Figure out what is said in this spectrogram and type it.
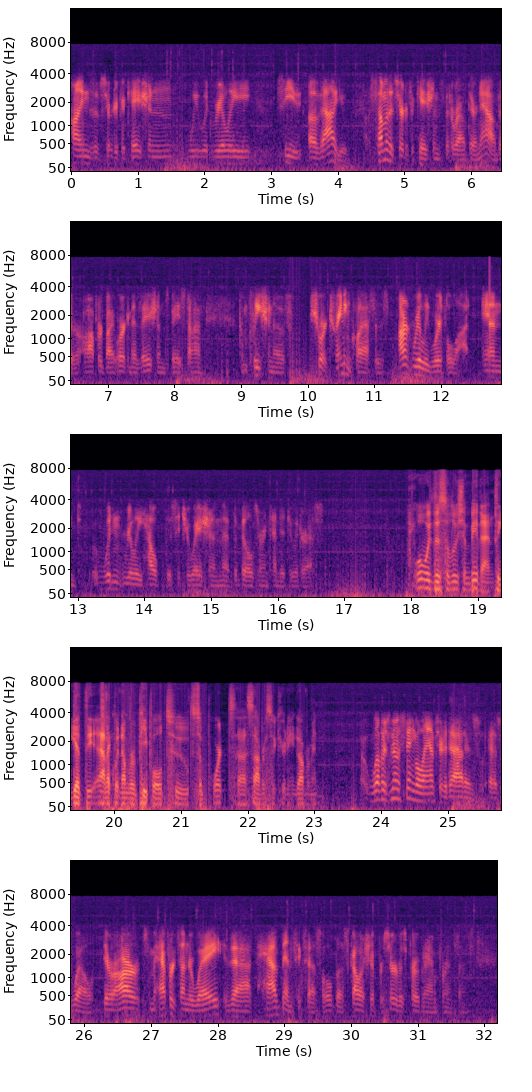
kinds of certification we would really see a value. Some of the certifications that are out there now that are offered by organizations based on completion of short training classes aren't really worth a lot and wouldn't really help the situation that the bills are intended to address. What would the solution be then to get the adequate number of people to support uh, cybersecurity in government? Well, there's no single answer to that as, as well. There are some efforts underway that have been successful. The Scholarship for Service program, for instance,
